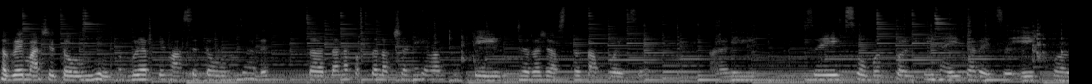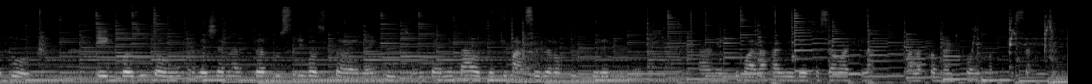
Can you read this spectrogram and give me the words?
सगळे मासे तळून घेऊ. सगळे आपले मासे तळून झाले तळताना फक्त लक्षात ठेवा की तेल जरा जास्त तापवायचं आणि असं एक सोबत पलटी नाही करायचं. एक दोन एक बाजू तळून झाल्याच्यानंतर दुसरी बाजू तळायला घ्यायची. त्याने काय होतं की मासे जरा कुरकुरे होतात. आणि तुम्हाला हा व्हिडिओ कसा वाटला मला कमेंट करून नक्की सांगा.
